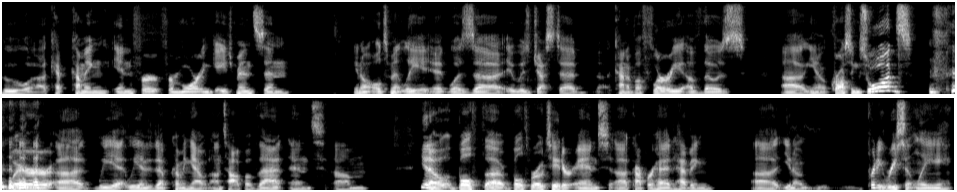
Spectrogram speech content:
who uh, kept coming in for for more engagements and you know, ultimately it was uh it was just a kind of a flurry of those uh you know, crossing swords where uh, we we ended up coming out on top of that, and um, you know both uh, both Rotator and uh, Copperhead having uh, you know pretty recently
